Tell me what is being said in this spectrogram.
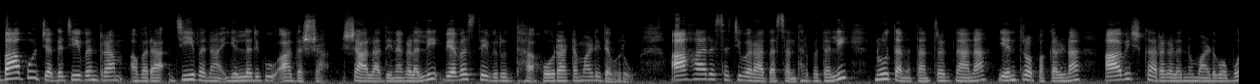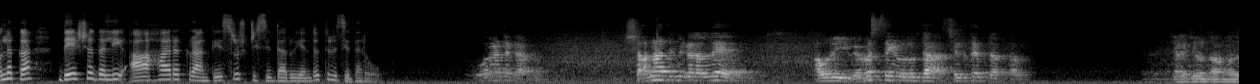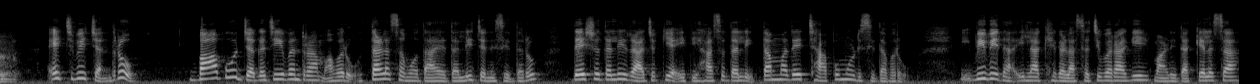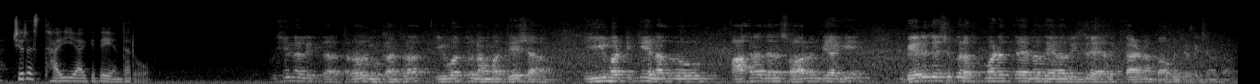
ಬಾಬು ಜಗಜೀವನ್ ರಾಮ್ ಅವರ ಜೀವನ ಎಲ್ಲರಿಗೂ ಆದರ್ಶ. ಶಾಲಾ ದಿನಗಳಲ್ಲಿ ವ್ಯವಸ್ಥೆ ವಿರುದ್ಧ ಹೋರಾಟ ಮಾಡಿದವರು. ಆಹಾರ ಸಚಿವರಾದ ಸಂದರ್ಭದಲ್ಲಿ ನೂತನ ತಂತ್ರಜ್ಞಾನ ಯಂತ್ರೋಪಕರಣ ಆವಿಷ್ಕಾರಗಳನ್ನು ಮಾಡುವ ಮೂಲಕ ದೇಶದಲ್ಲಿ ಆಹಾರ ಕ್ರಾಂತಿ ಸೃಷ್ಟಿಸಿದರು ಎಂದು ತಿಳಿಸಿದರು. ಹೋರಾಟಗಾರರು ಶಾಲಾ ದಿನಗಳಲ್ಲೇ ಅವರು ಈ ವ್ಯವಸ್ಥೆಯ ವಿರುದ್ಧ ಎಚ್ ಎಚ್ಬಿ ಚಂದ್ರು ಬಾಬು ಜಗಜೀವನ್ ರಾಮ್ ಅವರು ತಳ ಸಮುದಾಯದಲ್ಲಿ ಜನಿಸಿದ್ದರು. ದೇಶದಲ್ಲಿ ರಾಜಕೀಯ ಇತಿಹಾಸದಲ್ಲಿ ತಮ್ಮದೇ ಛಾಪು ಮೂಡಿಸಿದವರು. ವಿವಿಧ ಇಲಾಖೆಗಳ ಸಚಿವರಾಗಿ ಮಾಡಿದ ಕೆಲಸ ಚಿರಸ್ಥಾಯಿಯಾಗಿದೆ ಎಂದರು. ತರೋದ್ರ ಮುಖಾಂತರ ಇವತ್ತು ನಮ್ಮ ದೇಶ ಈ ಮಟ್ಟಕ್ಕೆ ಏನಾದರೂ ಆಹಾರದಲ್ಲಿ ಸ್ವಾವಲಂಬಿಯಾಗಿ ಬೇರೆ ದೇಶಕ್ಕೂ ರಫ್ತು ಮಾಡುತ್ತೆ ಅನ್ನೋದು ಏನಾದರೂ ಇದ್ರೆ ಅದಕ್ಕೆ ಕಾರಣ ಬಾಬು ಜಗಜೀವನ್ ರಾಮ್.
